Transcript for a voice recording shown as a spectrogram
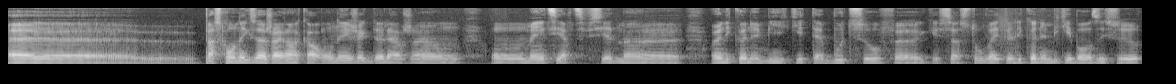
euh, parce qu'on exagère encore, on injecte de l'argent, on, maintient artificiellement une économie qui est à bout de souffle, que ça se trouve être l'économie qui est basée sur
